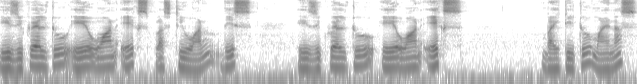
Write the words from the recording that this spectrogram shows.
is equal to a 1 x plus T 1 this is equal to a 1 x by T 2 minus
